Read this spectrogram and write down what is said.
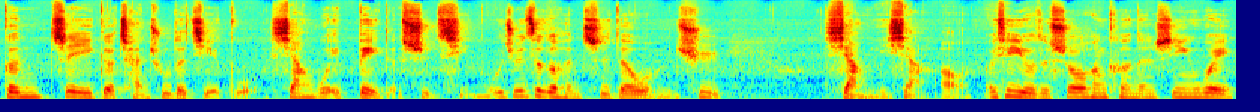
跟这一个产出的结果相违背的事情？我觉得这个很值得我们去想一下哦。而且有的时候很可能是因为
